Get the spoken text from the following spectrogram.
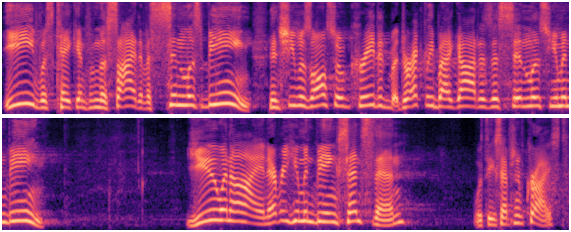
Eve was taken from the side of a sinless being, and she was also created directly by God as a sinless human being. You and I, and every human being since then, with the exception of Christ,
